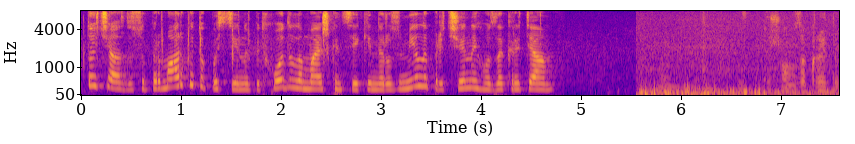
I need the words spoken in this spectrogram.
В той час до супермаркету постійно підходили мешканці, які не розуміли причини його закриття. То, что он закрытый,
